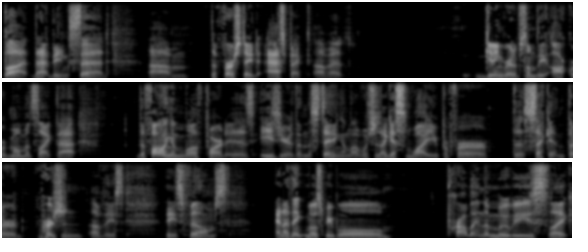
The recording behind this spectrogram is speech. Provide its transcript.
But that being said um, the first date aspect of it getting rid of some of the awkward moments like that the falling in love part is easier than the staying in love which is i guess why you prefer the second and third version of these these films. And i think most people probably in the movies like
